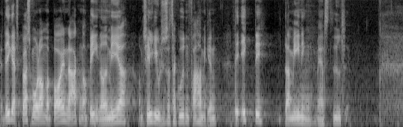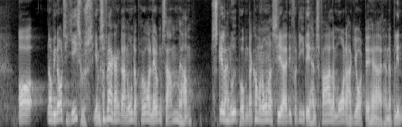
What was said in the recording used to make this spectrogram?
At det ikke er et spørgsmål om at bøje nakken og bede noget mere om tilgivelse, så tager Gud den fra ham igen. Det er ikke det, der er meningen med hans lidelse. Og når vi når til Jesus, jamen så hver gang der er nogen, der prøver at lave den samme med ham, så skælder han ud på dem. Der kommer nogen, og siger, at det er fordi, det er hans far eller mor, der har gjort det her, at han er blind.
